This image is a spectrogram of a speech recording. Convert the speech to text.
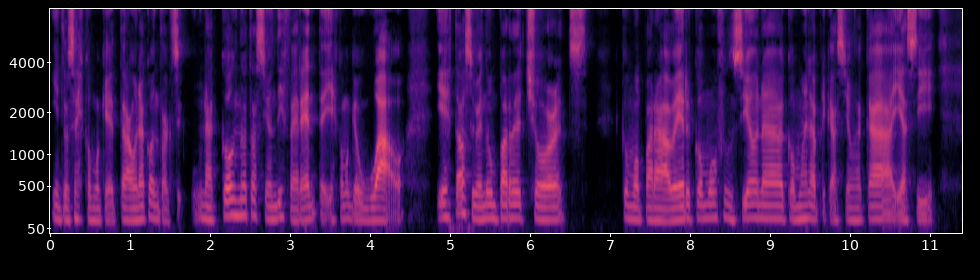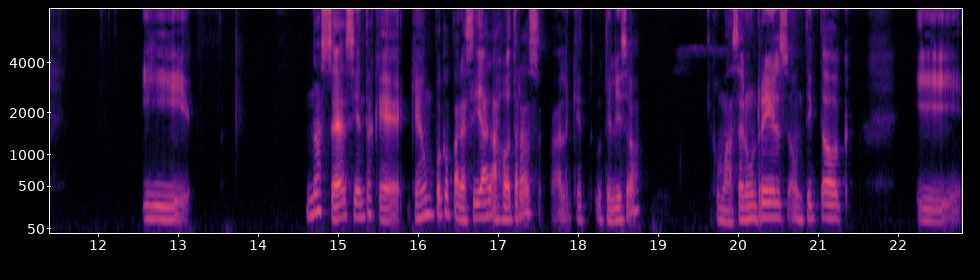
Y entonces como que trae una, una connotación diferente y es como que wow. Y he estado subiendo un par de shorts como para ver cómo funciona, cómo es la aplicación acá y así. Y no sé, siento que, que es un poco parecida a las otras al que utilizo. Como hacer un Reels o un TikTok. Y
